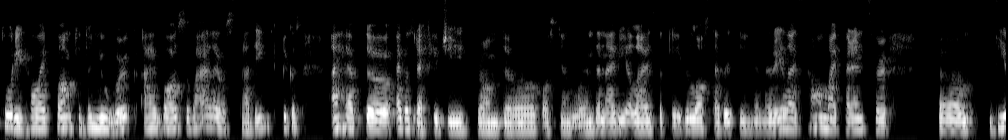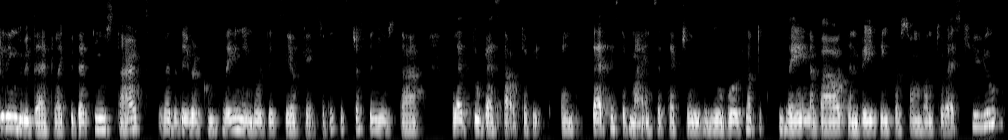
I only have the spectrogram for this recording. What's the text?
story, how I come to the new work, I was while I was studying because I have the I was refugee from the Bosnian War, and then I realized, okay, we lost everything, and I realized how my parents were uh, dealing with that, like with that new start, whether they were complaining or they say, okay, so this is just a new start, let's do best out of it. And that is the mindset, actually, the new work, not to complain about and waiting for someone to rescue you,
